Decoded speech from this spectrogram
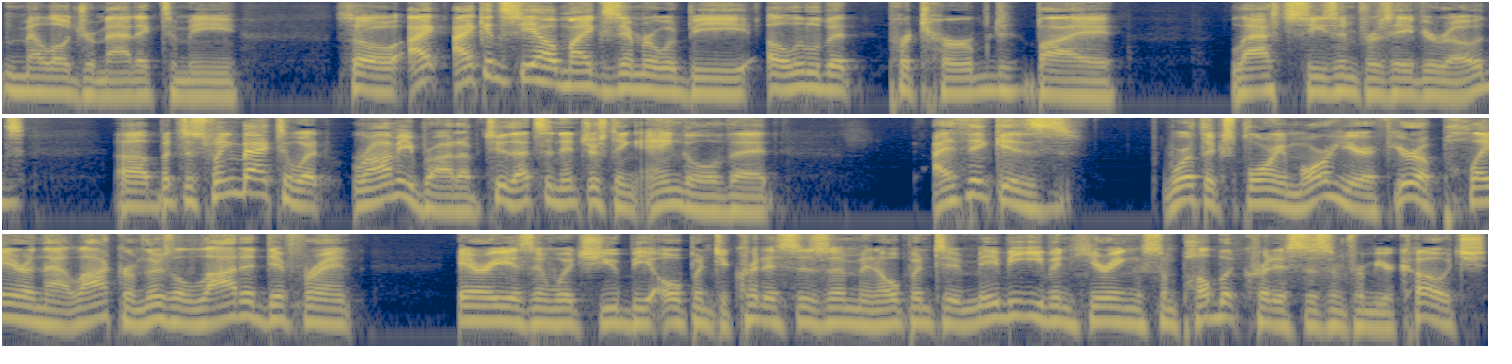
melodramatic to me. So I, I can see how Mike Zimmer would be a little bit perturbed by last season for Xavier Rhodes. Uh, but to swing back to what Rami brought up too, that's an interesting angle that I think is worth exploring more here. If you're a player in that locker room, there's a lot of different areas in which you'd be open to criticism and open to maybe even hearing some public criticism from your coach.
